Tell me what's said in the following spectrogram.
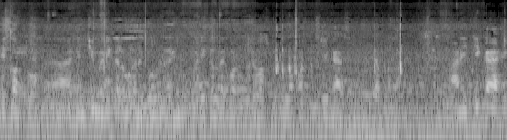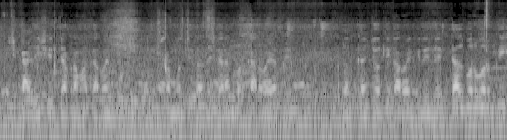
हे करतो. अं, मेडिकल वगैरे करून मेडिकल रेकॉर्ड वगैरे हॉस्पिटलला पाठवून जे काय असेल त्याप्रमाणे आणि जी काय आहे कायदेशीर त्याप्रमाणे कारवाई होती संबंधित अधिकाऱ्यांवर कारवाई असेल तर त्याच्यावरती कारवाई केली जाईल त्याचबरोबर ती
